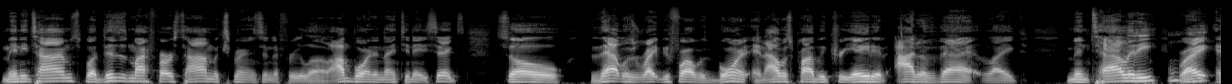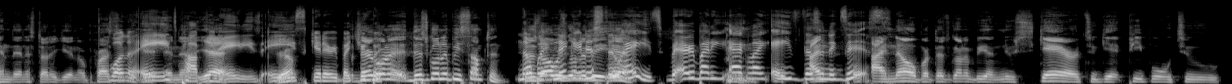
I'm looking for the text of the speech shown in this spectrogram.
many times, but this is my first time experiencing the free love. I'm born in 1986, so that was right before I was born, and I was probably created out of that like mentality, Mhm. right? And then it started getting oppressive. well, the AIDS then- popped yeah. in the eighties. AIDS Yep. scared everybody. You but- gonna. There's gonna be something. no, there's but nigga, there's be, still yeah. AIDS. But everybody act like AIDS doesn't exist. I know, but there's going to be a new scare to get people to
